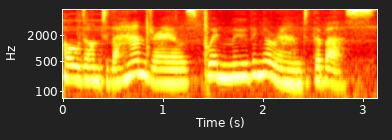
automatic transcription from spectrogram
Hold on to the handrails when moving around the bus.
